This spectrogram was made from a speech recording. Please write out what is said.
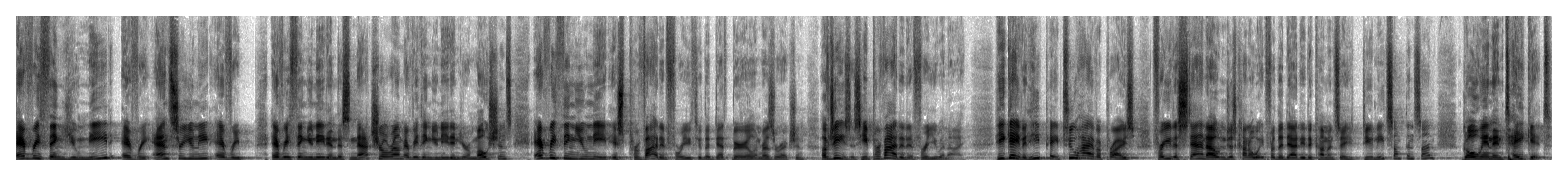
Everything you need, every answer you need, every everything you need in this natural realm, everything you need in your emotions, everything you need is provided for you through the death, burial, and resurrection of Jesus. He provided it for you and I. He gave it. He paid too high of a price for you to stand out and just kind of wait for the daddy to come and say, Do you need something, son? Go in and take it.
